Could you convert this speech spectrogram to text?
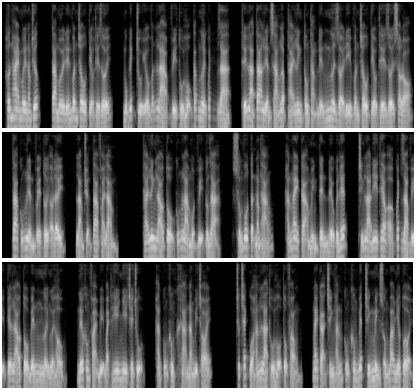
Hơn hai mươi năm trước, ta mới đến vân châu tiểu thế giới, mục đích chủ yếu vẫn là vì thủ hộ các ngươi quách ra thế là ta liền sáng lập thái linh tông thẳng đến ngươi rời đi vân châu tiểu thế giới sau đó, ta cũng liền về tới ở đây, làm chuyện ta phải làm. Thái linh lão tổ cũng là một vị cường giả, sống vô tận năm tháng, hắn ngay cả mình tên đều quên hết, chính là đi theo ở quách gia vị kia lão tổ bên người người hầu, nếu không phải bị bạch hy nhi chế trụ, hắn cũng không khả năng bị trói. Chức trách của hắn là thủ hộ tổ phòng, ngay cả chính hắn cũng không biết chính mình sống bao nhiêu tuổi.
